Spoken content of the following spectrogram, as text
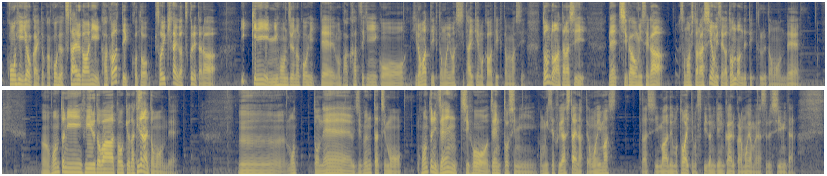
コーヒー業界とかコーヒーを伝える側に関わっていくこと、そういう機会が作れたら、一気に日本中のコーヒーってもう爆発的にこう広まっていくと思いますし、体験も変わっていくと思いますし、どんどん新しいね、違うお店が、その人らしいお店がどんどん出てくると思うんで、うん、本当にフィールドは東京だけじゃないと思うんで、うーん、もっとね、自分たちも本当に全地方、全都市にお店増やしたいなって思いましたたし、まあでもとはいってもスピードに限界あるからモヤモヤするし、みたいな。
